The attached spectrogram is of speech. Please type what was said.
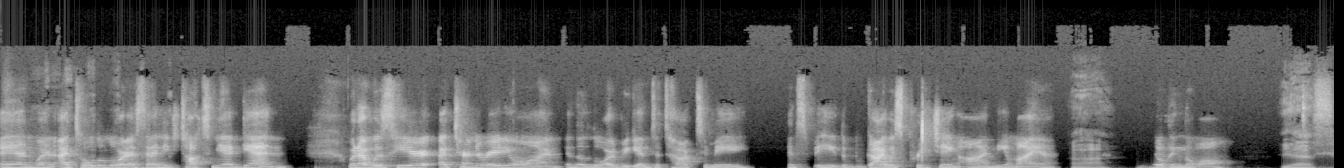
And when I told the Lord, I said, I need you to talk to me again. When I was here, I turned the radio on and the Lord began to talk to me. And he, the guy was preaching on Nehemiah Uh-huh. building the wall. Yes.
